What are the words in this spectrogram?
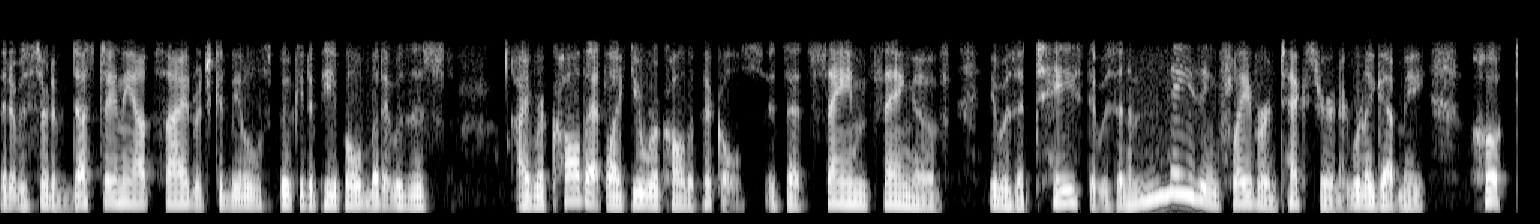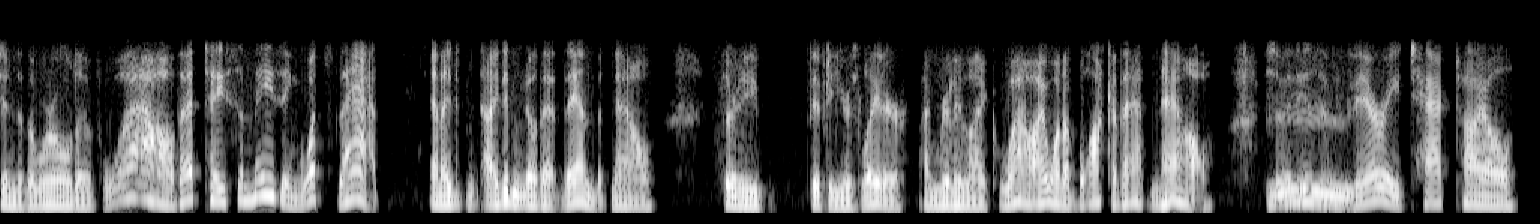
That it was sort of dusty on the outside, which could be a little spooky to people, but it was this I recall that like you recall the pickles. It's that same thing of it was a taste, it was an amazing flavor and texture, and it really got me hooked into the world of wow, that tastes amazing. What's that? And I didn't I didn't know that then, but now, 30, 50 years later, I'm really like, wow, I want a block of that now. So mm. it is a mm. very tactile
